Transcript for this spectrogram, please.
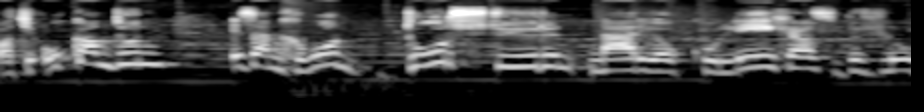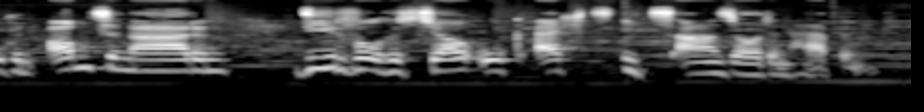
Wat je ook kan doen, is hem gewoon doorsturen naar jouw collega's, bevlogen ambtenaren, die er volgens jou ook echt iets aan zouden hebben.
